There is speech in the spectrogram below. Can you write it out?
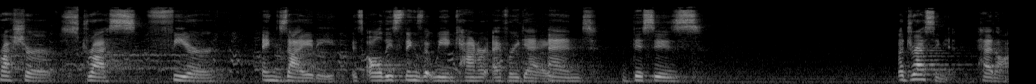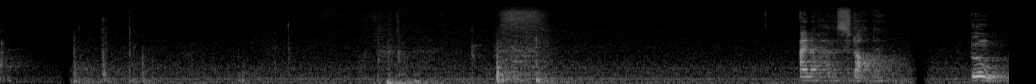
pressure, stress, fear, anxiety. It's all these things that we encounter every day. And this is addressing it head on. I know how to stop it. Boom.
